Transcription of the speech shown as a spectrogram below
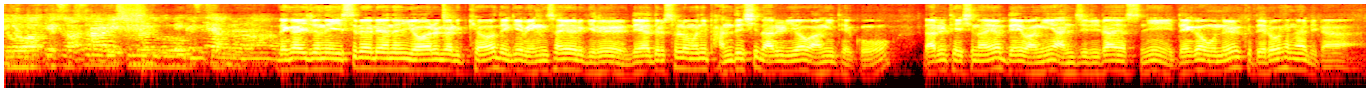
여호와께서 살아계심을 두고 내가 이전에 이스라엘의 하나님 여호와를 가리켜 내게 맹세하여 이르기를 내 아들 솔로몬이 반드시 나를 이어 왕이 되고 나를 대신하여 내 왕이 앉으리라 하였으니 내가 오늘 그대로 행하리라.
